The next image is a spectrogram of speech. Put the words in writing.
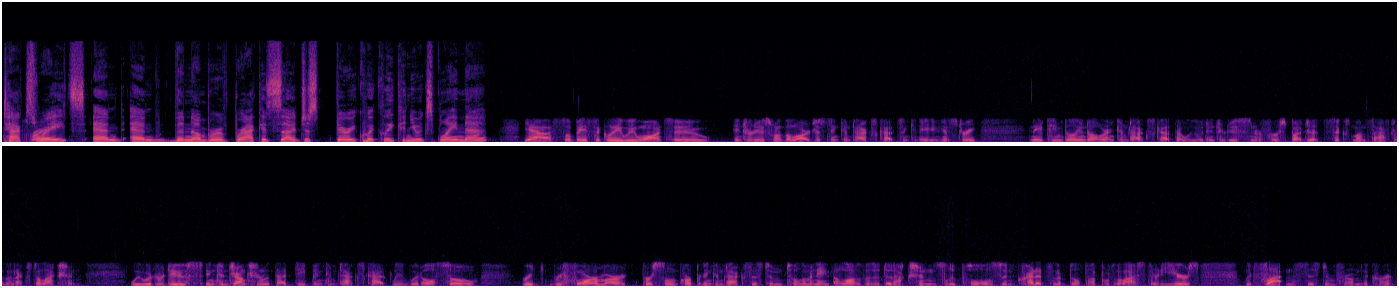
tax right. rates, and, and the number of brackets. Uh, just very quickly, can you explain that? Yeah, so basically, we want to introduce one of the largest income tax cuts in Canadian history, an $18 billion income tax cut that we would introduce in our first budget six months after the next election. We would reduce, in conjunction with that deep income tax cut, we would also re- reform our personal and corporate income tax system to eliminate a lot of the deductions, loopholes, and credits that have built up over the last 30 years. We'd flatten the system from the current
